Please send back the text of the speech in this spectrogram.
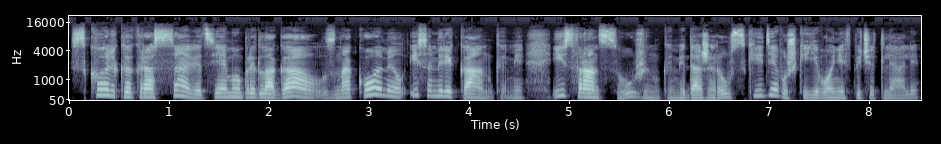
Сколько красавиц я ему предлагал, знакомил и с американками, и с француженками, даже русские девушки его не впечатляли.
